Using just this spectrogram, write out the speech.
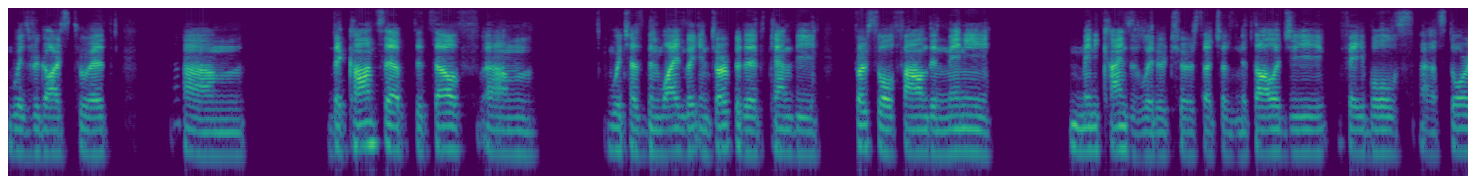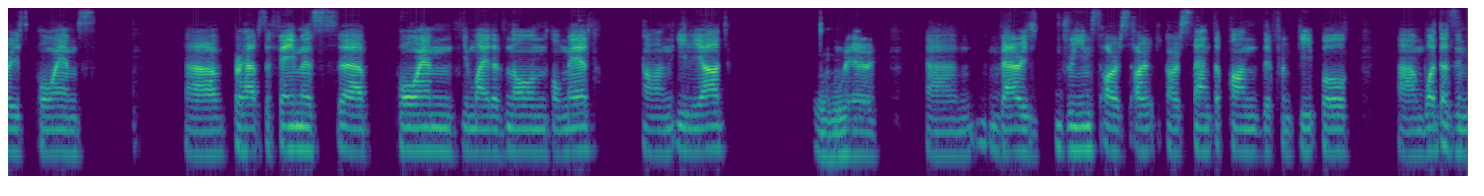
with regards to it. Um, the concept itself, um, which has been widely interpreted, can be first of all found in many many kinds of literature, such as mythology, fables, uh, stories, poems. Uh, perhaps a famous uh, poem you might have known, Homer, on Iliad, mm-hmm. where um, various dreams are, are are sent upon different people. Um, what does it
